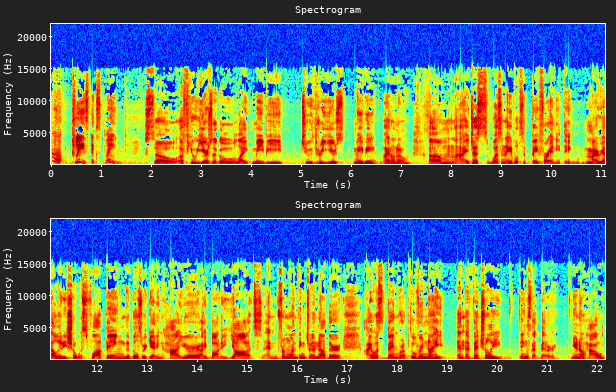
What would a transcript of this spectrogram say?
Huh, please explain. So, a few years ago, like maybe two, three years, maybe, I don't know, um, I just wasn't able to pay for anything. My reality show was flopping, the bills were getting higher, I bought a yacht, and from one thing to another, I was bankrupt overnight, and eventually, things got better. You know how?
